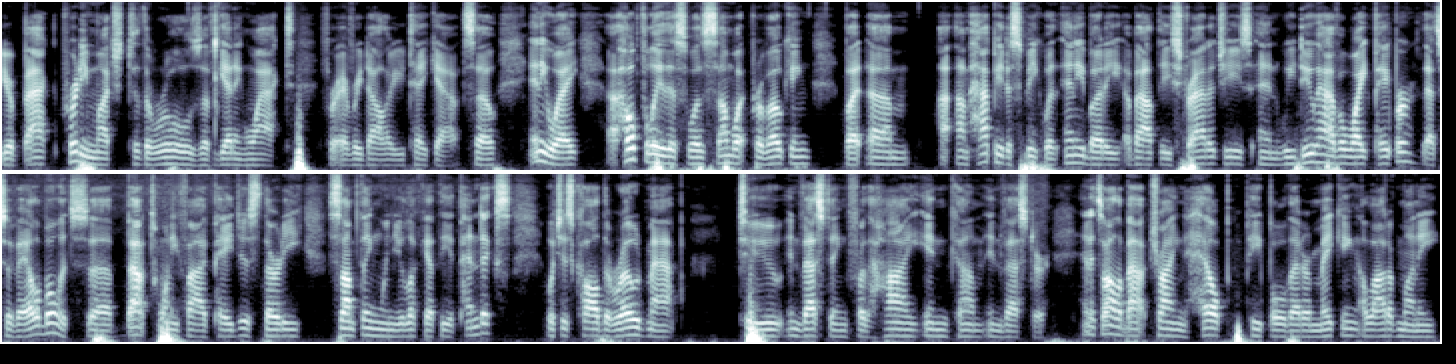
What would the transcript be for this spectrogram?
You're back pretty much to the rules of getting whacked for every dollar you take out. So anyway, uh, hopefully this was somewhat provoking, but um, I'm happy to speak with anybody about these strategies and we do have a white paper that's available. It's uh, about 25 pages, 30 something when you look at the appendix, which is called the Roadmap to investing for the high income investor. And it's all about trying to help people that are making a lot of money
